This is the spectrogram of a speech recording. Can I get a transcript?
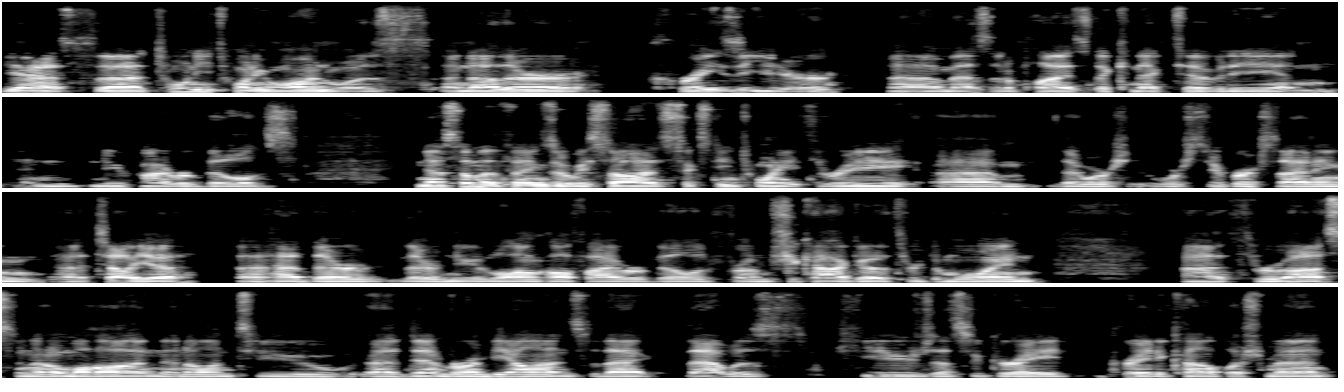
Yes, uh, 2021 was another crazy year um, as it applies to connectivity and, and new fiber builds. You know, some of the things that we saw at 1623 um, that were, were super exciting. Uh, Telia uh, had their their new long haul fiber build from Chicago through Des Moines, uh, through us in Omaha, and then on to uh, Denver and beyond. So that that was huge. That's a great great accomplishment,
